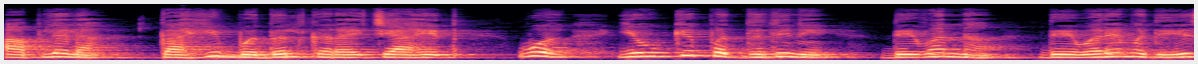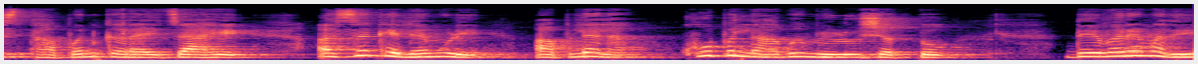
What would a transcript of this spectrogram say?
आपल्याला काही बदल करायचे आहेत व योग्य पद्धतीने देवांना देवाऱ्यामध्ये स्थापन करायचं आहे. असं केल्यामुळे आपल्याला खूप लाभ मिळू शकतो. देवाऱ्यामध्ये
